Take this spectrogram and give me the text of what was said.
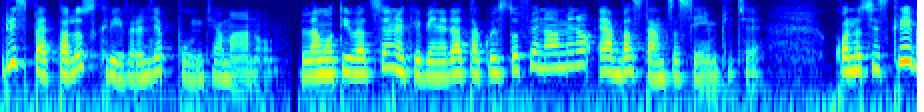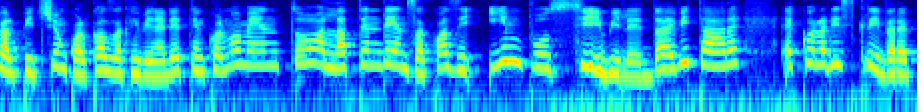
rispetto allo scrivere gli appunti a mano. La motivazione che viene data a questo fenomeno è abbastanza semplice. Quando si scrive al PC un qualcosa che viene detto in quel momento, la tendenza quasi impossibile da evitare è quella di scrivere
